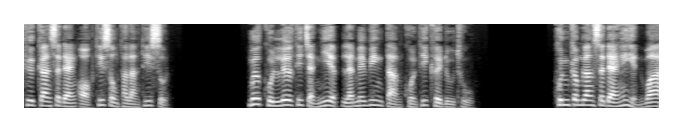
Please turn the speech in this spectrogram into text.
คือการแสดงออกที่ทรงพลังที่สุด เมื่อคุณเลือกที่จะเงียบและไม่วิ่งตามคนที่เคยดูถูก คุณกำลังแสดงให้เห็นว่า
